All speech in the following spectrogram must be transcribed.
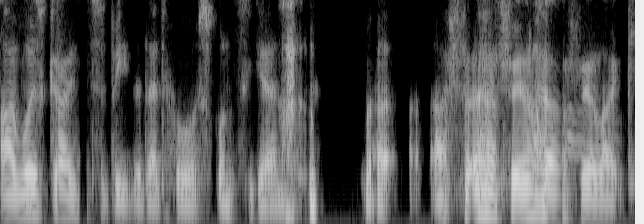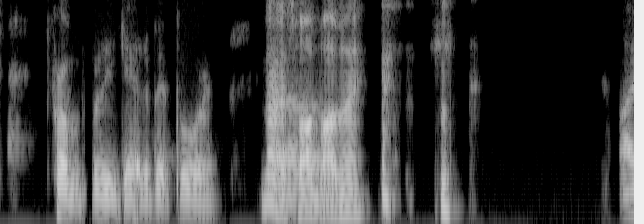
I was going to beat the dead horse once again, but I, I feel I feel like probably getting a bit boring. No, it's um, fine by me. I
